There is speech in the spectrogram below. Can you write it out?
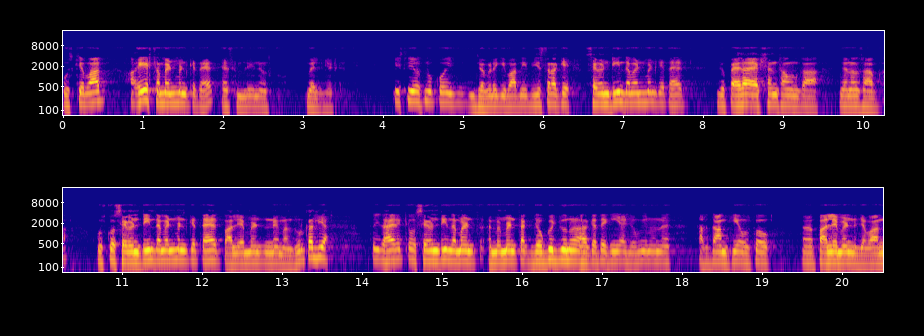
उसके बाद एट्थ अमेंडमेंट के तहत असेंबली ने उसको वैलिडेट कर इसलिए उसमें कोई झगड़े की बात नहीं थी। जिस तरह के सेवनटीन अमेंडमेंट के तहत जो पहला एक्शन था उनका जनरल साहब का, उसको सेवनटीन अमेंडमेंट के तहत पार्लियामेंट ने मंजूर कर लिया। तो ज़ाहिर है कि वो सेवनटीन अमेंडमेंट तक जो कुछ भी उन्होंने हरकतें की जो भी उन्होंने अकदाम किया उसको पार्लियामेंट ने जवान,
